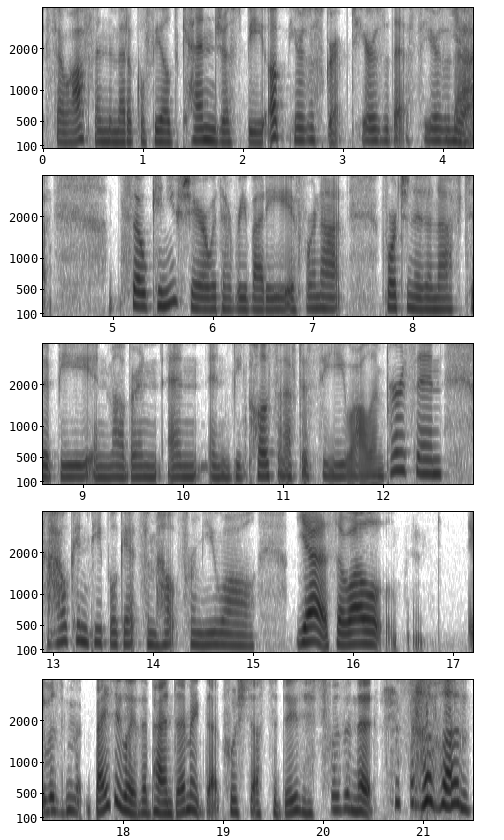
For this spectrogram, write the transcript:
so often the medical field can just be oh here's a script here's this here's that so can you share with everybody if we're not fortunate enough to be in melbourne and and be close enough to see you all in person how can people get some help from you all Yeah, so I'll. It was basically the pandemic that pushed us to do this, wasn't it? So um,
